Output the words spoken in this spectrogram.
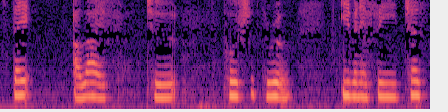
stay alive, to push through, even if we just,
